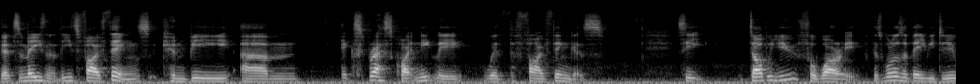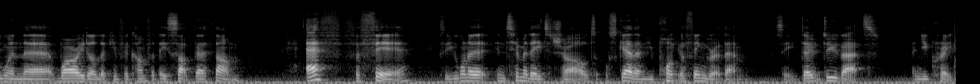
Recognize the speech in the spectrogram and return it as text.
it's amazing that these five things can be um, expressed quite neatly with the five fingers. See, W for worry, because what does a baby do when they're worried or looking for comfort? They suck their thumb. F for fear, because if you want to intimidate a child or scare them, you point your finger at them. See, don't do that, and you create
